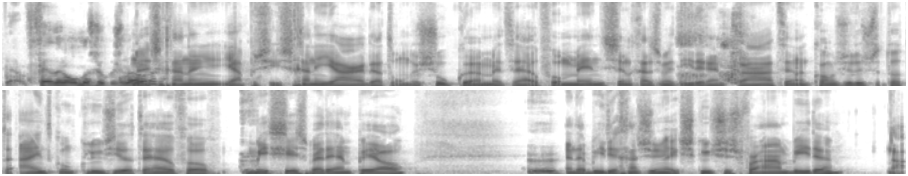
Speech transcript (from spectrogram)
Nou, verder onderzoek is nodig. Nee, ze gaan een, ja, precies. Ze gaan een jaar dat onderzoeken met heel veel mensen. En dan gaan ze met iedereen praten. En dan komen ze dus tot de eindconclusie dat er heel veel mis is bij de NPO. En daar bieden, gaan ze nu excuses voor aanbieden. Nou,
